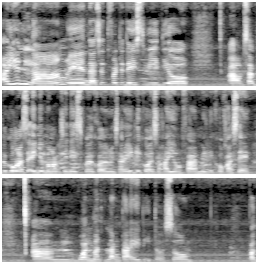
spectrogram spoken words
ayun lang. And that's it for today's video. Um, sabi ko nga sa inyo mga sinispoil ko yung sarili ko saka yung family ko kasi um, one month lang tayo dito. So, pag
